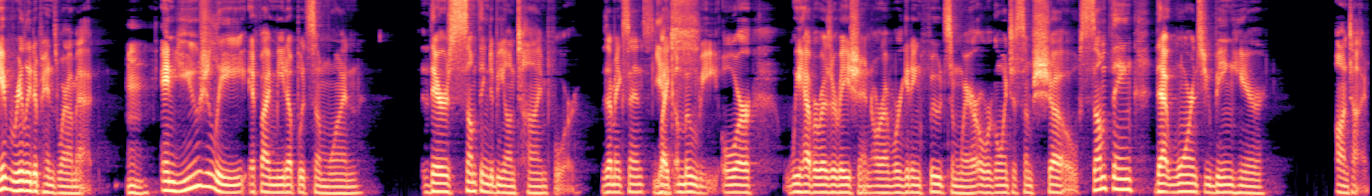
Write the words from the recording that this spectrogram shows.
It really depends where I'm at. Mm. And usually, if I meet up with someone, there's something to be on time for. Does that make sense? Like a movie, or we have a reservation, or we're getting food somewhere, or we're going to some show. Something that warrants you being here on time.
